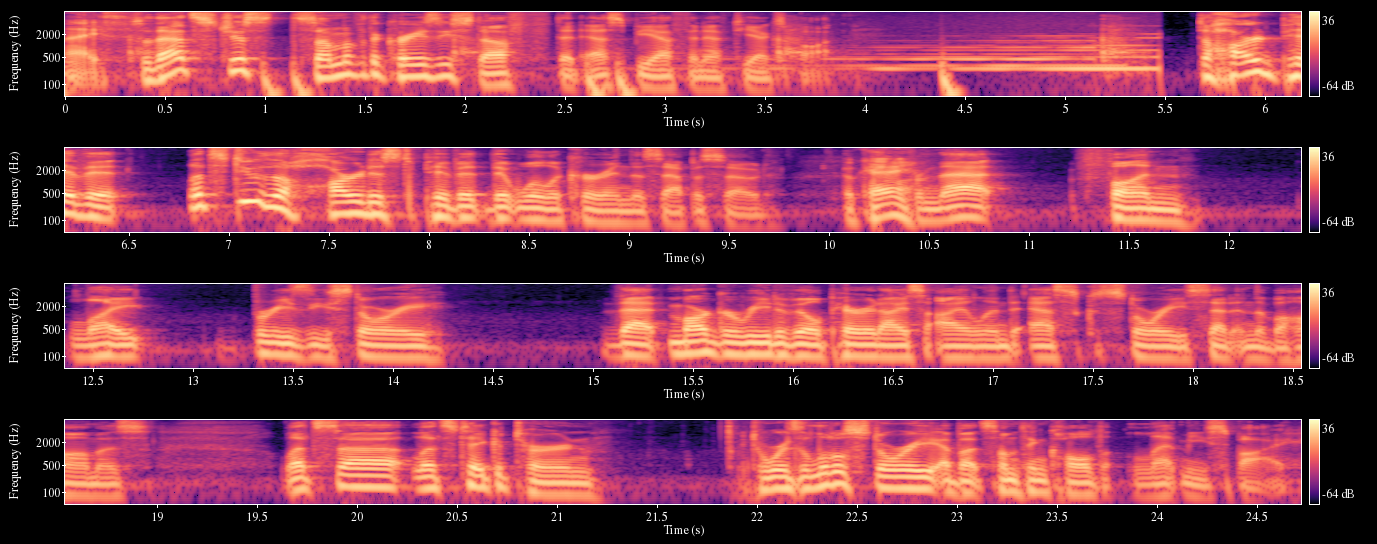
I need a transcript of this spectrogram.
nice. So that's just some of the crazy stuff that SBF and FTX bought. To hard pivot, let's do the hardest pivot that will occur in this episode. Okay. From that fun, light, breezy story, that Margaritaville Paradise Island esque story set in the Bahamas, let's uh, let's take a turn towards a little story about something called LetMeSpy.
